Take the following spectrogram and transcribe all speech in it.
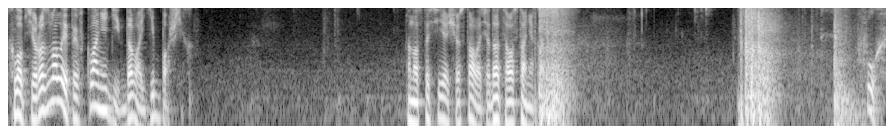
Хлопці, розвалити в клані дід, давай, їбаш їх. Анастасія, що сталося? Да, це остання карта. Фух.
